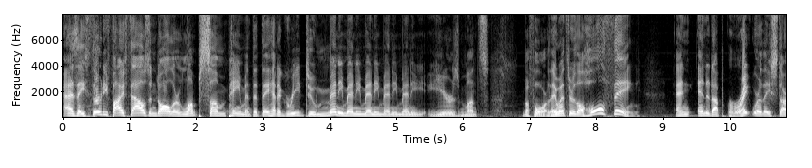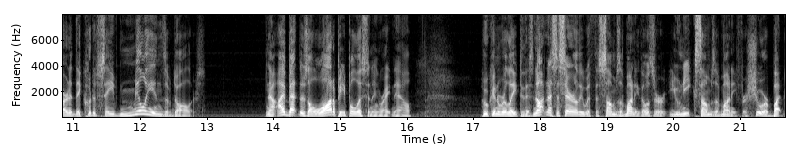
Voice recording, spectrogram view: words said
as a $35,000 lump sum payment that they had agreed to many, many, many, many, many years, months before. They went through the whole thing and ended up right where they started. They could have saved millions of dollars. Now, I bet there's a lot of people listening right now who can relate to this. Not necessarily with the sums of money, those are unique sums of money for sure, but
